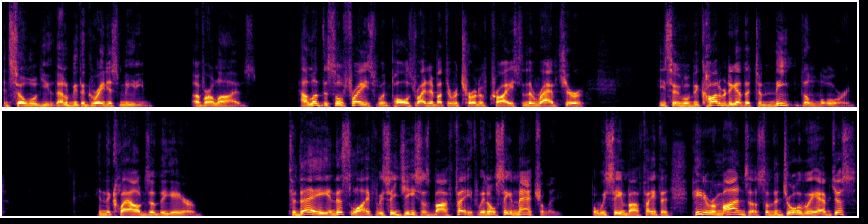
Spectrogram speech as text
and so will you. That'll be the greatest meeting of our lives. I love this little phrase when Paul's writing about the return of Christ and the rapture. He says, we'll be caught up together to meet the Lord in the clouds of the air. Today, in this life, we see Jesus by faith. We don't see him naturally, but we see him by faith. And Peter reminds us of the joy we have just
